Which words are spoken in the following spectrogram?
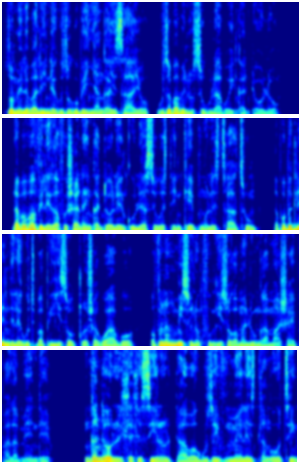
kuzomele balinde kuze kube inyanga ezayo ukuze babe nosuku labo enkantolo. Labo bavele kafushane enkantolo enkulu yase-Western Cape ngolwesithathu lapho bekulindele ukuthi baphikise ukuxoshwa kwabo bafuna kumiswe nokufungiswa kwamalunga amasha ephalamende. Inkantolo lihlehlisile lolu daba ukuze ivumele izinhlangothi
